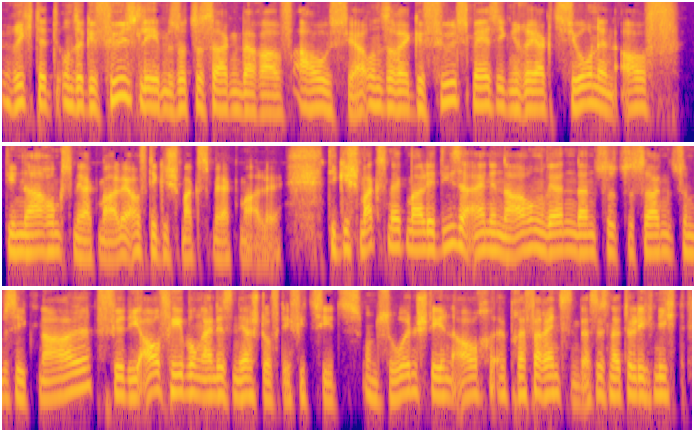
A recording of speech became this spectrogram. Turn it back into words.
richtet unser Gefühlsleben sozusagen darauf aus, ja, unsere gefühlsmäßigen Reaktionen auf die Nahrungsmerkmale, auf die Geschmacksmerkmale. Die Geschmacksmerkmale dieser einen Nahrung werden dann sozusagen zum Signal für die Aufhebung eines Nährstoffdefizits. Und so entstehen auch äh, Präferenzen. Das ist natürlich nicht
